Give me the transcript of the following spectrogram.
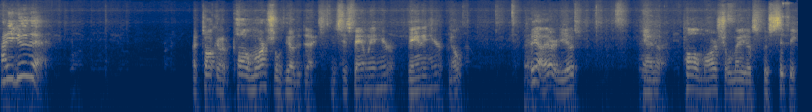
How do you do that? I'm talking to Paul Marshall the other day. Is his family in here? Van in here? Nope. Yeah, there he is. And uh, Paul Marshall made a specific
